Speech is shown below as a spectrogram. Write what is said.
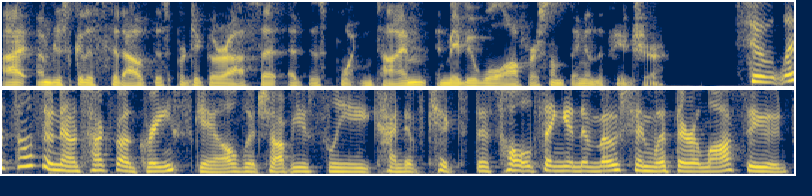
I, am just going to sit out this particular asset at this point in time, and maybe we'll offer something in the future. So let's also now talk about Grayscale, which obviously kind of kicked this whole thing into motion with their lawsuit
